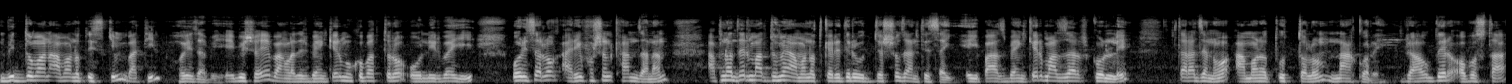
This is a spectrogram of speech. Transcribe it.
বিদ্যমান আমানত স্কিম বাতিল হয়ে যাবে। এ বিষয়ে বাংলাদেশ ব্যাংকের মুখপাত্র ও নির্বাহী পরিচালক আরিফ হোসেন খান জানান, আপনাদের মাধ্যমে আমানতকারীদের উদ্দেশ্য জানতে চাই। এই পাঁচ ব্যাংকের মাজার করলে তারা যেন আমানত উত্তোলন না করে। গ্রাহকদের অবস্থা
